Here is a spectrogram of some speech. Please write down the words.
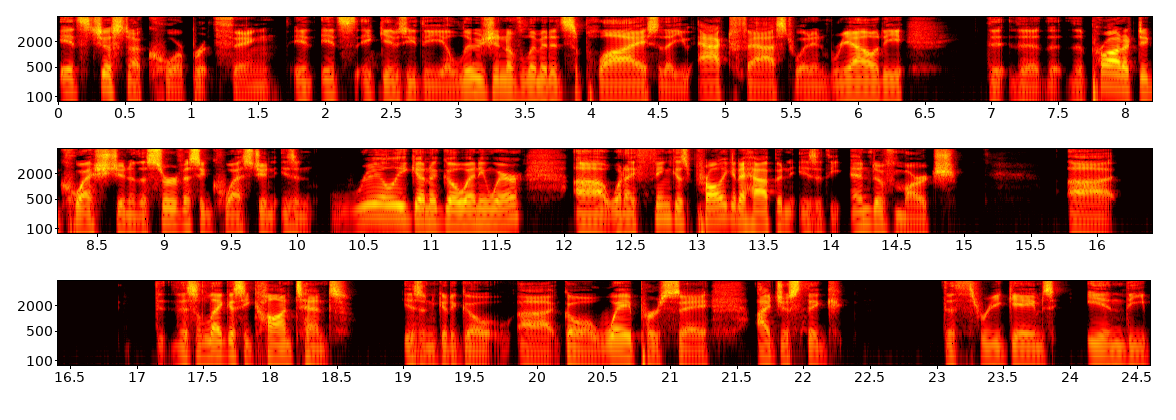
it's just a corporate thing. It, it's it gives you the illusion of limited supply so that you act fast when in reality the the the, product in question or the service in question isn't really going to go anywhere. Uh, what I think is probably going to happen is at the end of March, uh, th- this legacy content isn't going to go uh, go away per se. I just think the three games in the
